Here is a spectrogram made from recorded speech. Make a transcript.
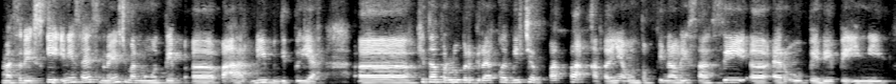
Mas Rizky, ini saya sebenarnya cuma mengutip uh, Pak Ardi begitu ya. Uh, kita perlu bergerak lebih cepat Pak, katanya untuk finalisasi uh, eh, PDP ini.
